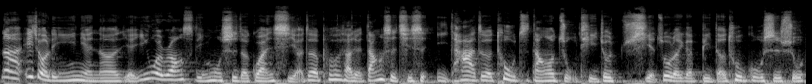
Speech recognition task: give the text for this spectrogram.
那一九零一年呢，也因为 Ronsley 牧师的关系啊，这个破破小姐当时其实以她的这个。兔子当做主题，就写作了一个彼得兔故事书。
